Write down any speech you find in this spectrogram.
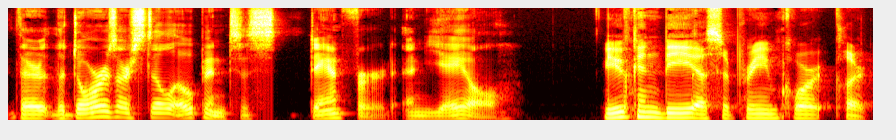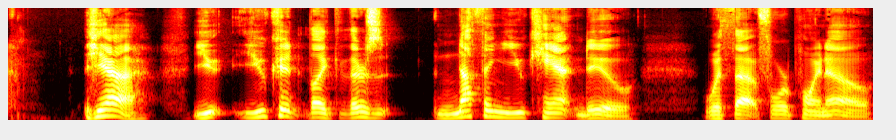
there the doors are still open to Stanford and Yale. You can be a Supreme Court clerk. Yeah. You you could like there's nothing you can't do with that 4.0.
